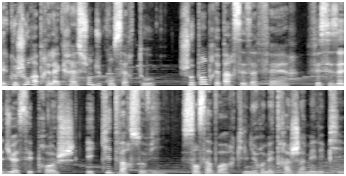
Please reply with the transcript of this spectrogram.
Quelques jours après la création du concerto, Chopin prépare ses affaires, fait ses adieux à ses proches et quitte Varsovie sans savoir qu'il n'y remettra jamais les pieds.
